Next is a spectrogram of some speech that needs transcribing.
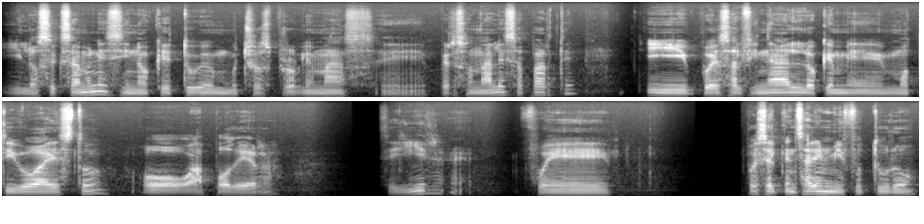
y los exámenes, sino que tuve muchos problemas eh, personales aparte. Y pues al final lo que me motivó a esto o a poder seguir eh, fue pues el pensar en mi futuro.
